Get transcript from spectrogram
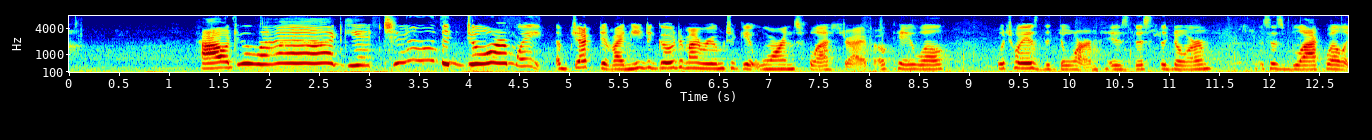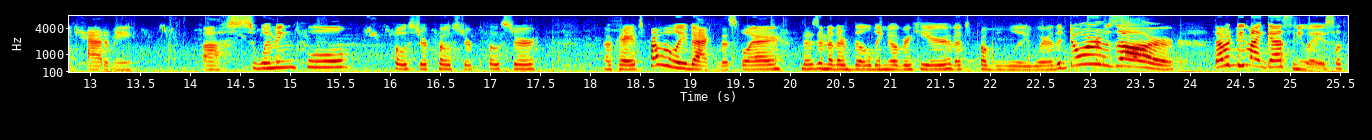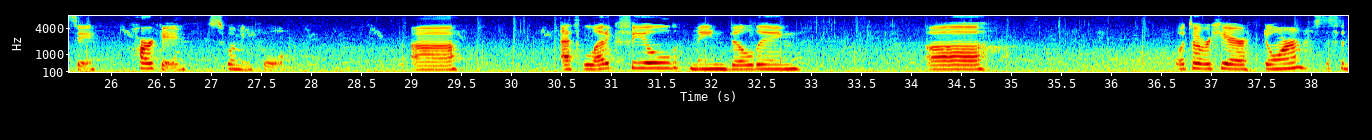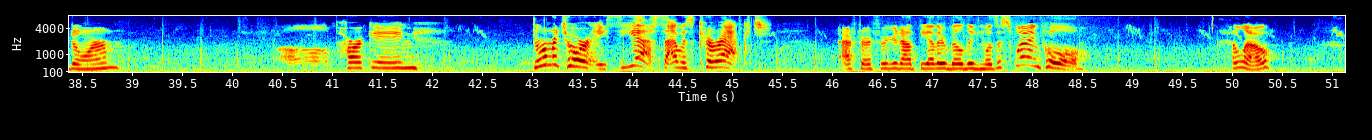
How do I get to the dorm? Wait, objective. I need to go to my room to get Warren's flash drive. Okay, well, which way is the dorm? Is this the dorm? This is Blackwell Academy. Uh, swimming pool. Poster, poster, poster. Okay, it's probably back this way. There's another building over here. That's probably where the dorms are. That would be my guess anyways. Let's see. Parking. Swimming pool. Uh, athletic field. Main building. Uh, what's over here? Dorm? Is this the dorm? Uh, parking. Dormitories! Yes, I was correct! After I figured out the other building was a swimming pool. Hello.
